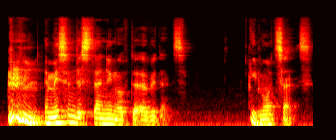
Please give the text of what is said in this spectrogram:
a misunderstanding of the evidence. In what sense?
